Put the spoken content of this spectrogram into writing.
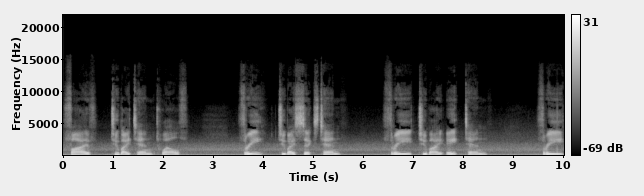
five 2x10 12, three 2x6 10, three 2x8 10, three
